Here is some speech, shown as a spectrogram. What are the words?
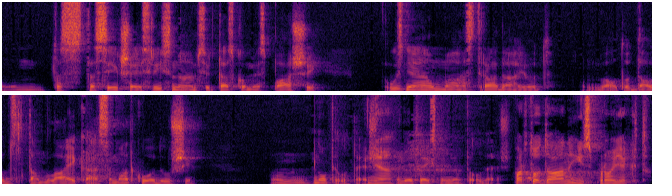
Un Tas, tas iekšējais risinājums ir tas, ko mēs paši uzņēmumā strādājot un veltot daudz tam laika esam atkoduši un nopilotējuši. Jā. Ļoti veiksmīgi nopilotējuši. Par to Dānijas projektu.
